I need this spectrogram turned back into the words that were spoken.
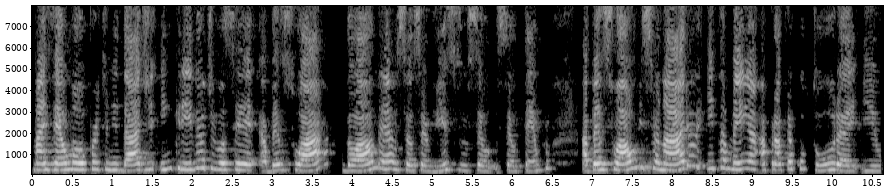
mas é uma oportunidade incrível de você abençoar, doar né, os seus serviços, o seu, seu tempo, abençoar o missionário e também a, a própria cultura e o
